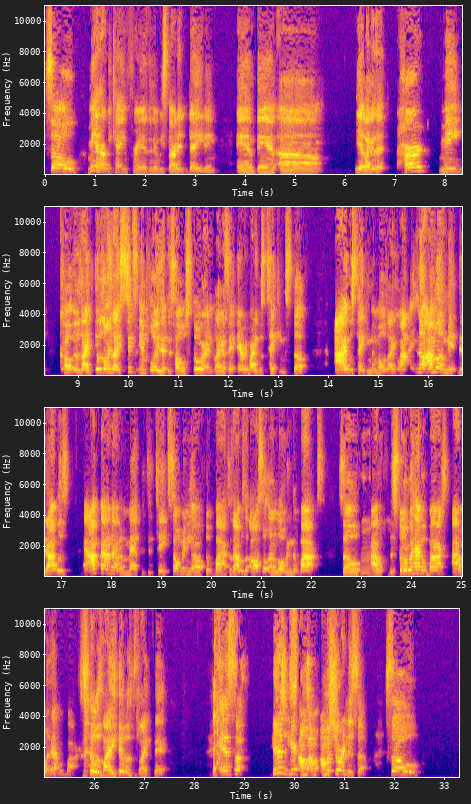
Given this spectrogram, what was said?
so me and her became friends, and then we started dating. And then, um, yeah, like I said, her, me, Co- it was like it was only like six employees at this whole store, and like I said, everybody was taking stuff. I was taking the most. Like, I, no, I'm gonna admit that I was. I found out a method to take so many off the boxes. I was also unloading the box. So Mhm. I, the store would have a box. I would have a box. It was like it was like that. and so here's here. I'm, I'm I'm gonna shorten this up. So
